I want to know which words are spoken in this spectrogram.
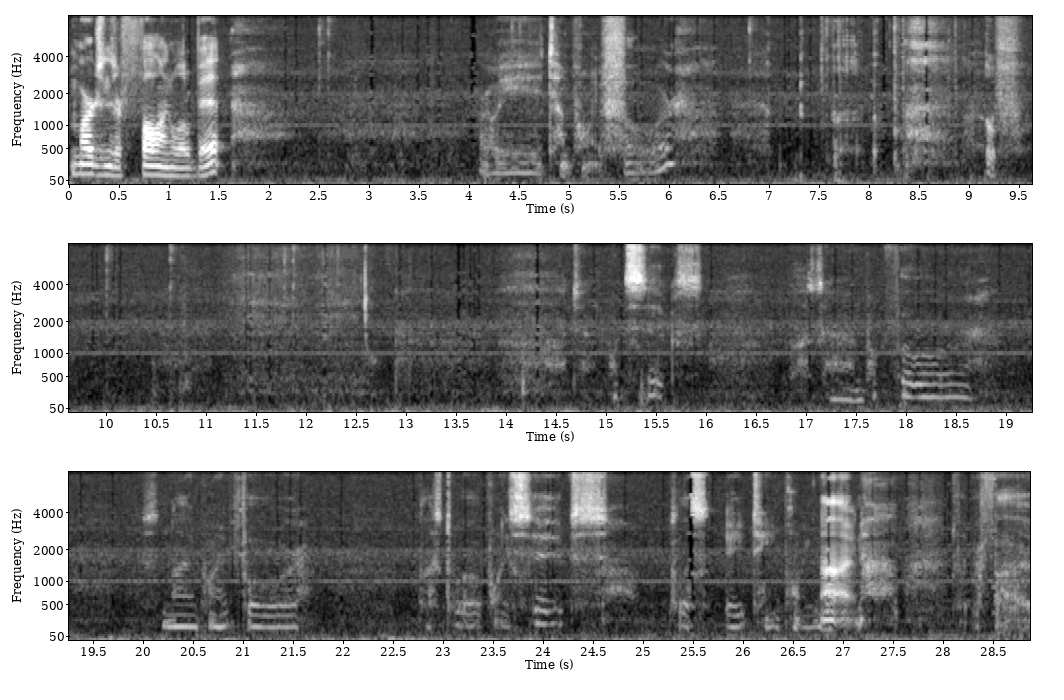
margins are falling a little bit. Are we 10.4? Oof. Ten point six plus ten point four plus nine point four plus twelve point six plus eighteen point nine divided by five.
